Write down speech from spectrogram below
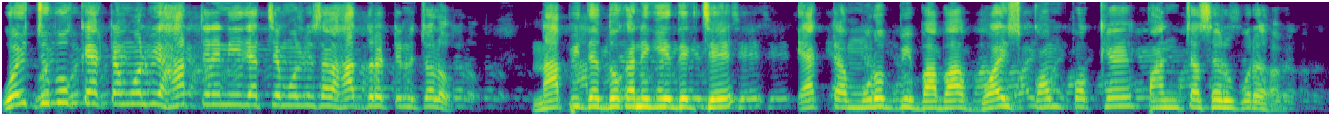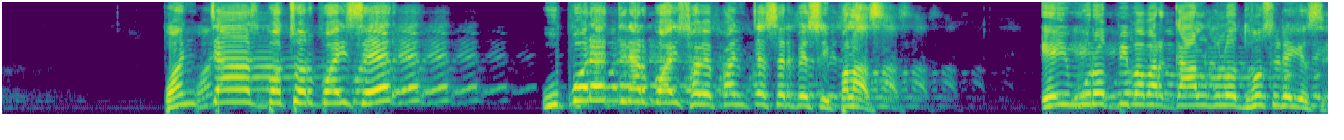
ওই যুবককে একটা মৌলবি হাত টেনে নিয়ে যাচ্ছে মৌলবি সাহেব হাত ধরে টেনে, চলো। নাপিতের দোকানে গিয়ে দেখছে, একটা মুরব্বী বাবা বয়স কমপক্ষে পঞ্চাশের উপরে হবে। পঞ্চাশ বছর বয়সের, উপরে তিনার বয়স হবে পঞ্চাশের বেশি প্লাস এই মুরব্বী বাবার গালগুলো ধসড়ে গেছে।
